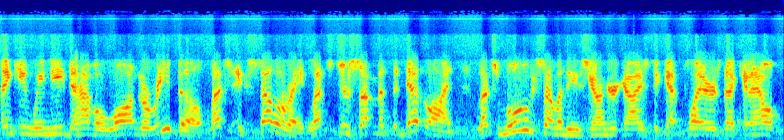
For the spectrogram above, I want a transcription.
thinking we need to have a longer rebuild. Let's accelerate. Let's do something at the deadline. Let's move some of these younger guys to get players that can help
